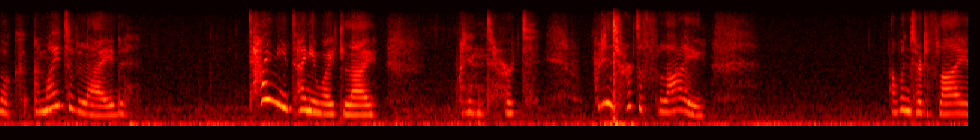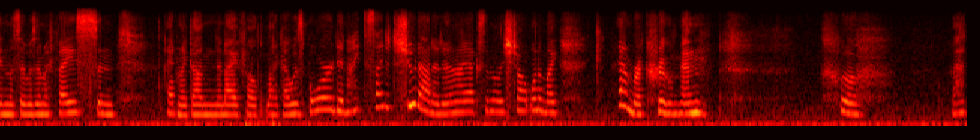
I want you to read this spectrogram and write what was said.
Look, I might have lied. Tiny, tiny white lie. Wouldn't hurt. Wouldn't hurt a fly. I wouldn't hurt a fly unless it was in my face and I had my gun and I felt like I was bored and I decided to shoot at it and I accidentally shot one of my camera crewmen. that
